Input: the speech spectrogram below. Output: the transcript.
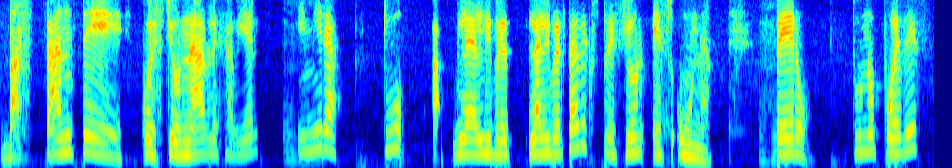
bastante cuestionable, Javier. Uh -huh. Y mira, tú, la, liber, la, libertad de expresión es una, uh -huh. pero tú no puedes,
